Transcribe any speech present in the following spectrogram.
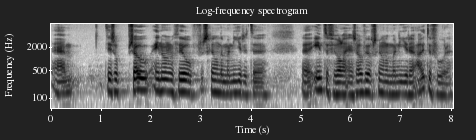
Um, het is op zo enorm veel verschillende manieren te, uh, in te vullen en zoveel verschillende manieren uit te voeren.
